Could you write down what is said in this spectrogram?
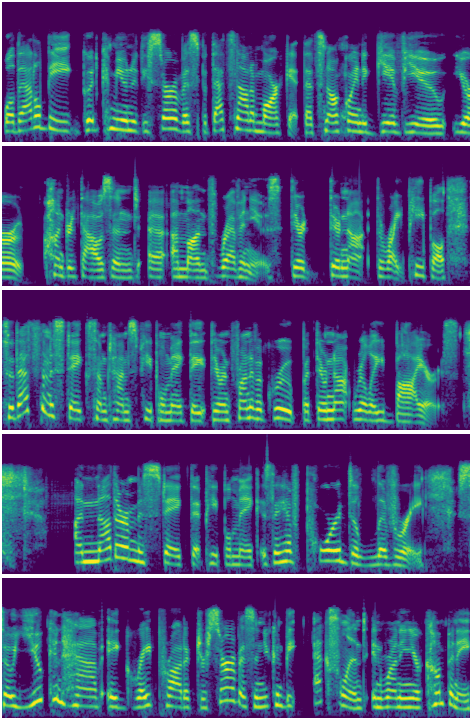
Well, that'll be good community service, but that's not a market. That's not going to give you your hundred thousand uh, a month revenues. They're they're not the right people. So that's the mistake sometimes people make. They they're in front of a group, but they're not really buyers. Another mistake that people make is they have poor delivery. So you can have a great product or service and you can be excellent in running your company,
